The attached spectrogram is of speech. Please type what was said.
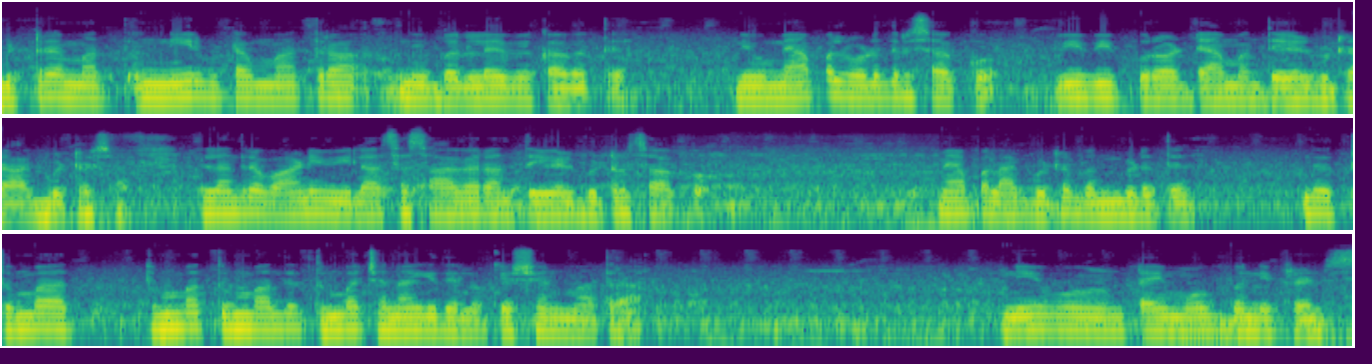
ಬಿಟ್ಟರೆ ಮತ್ತು ನೀರು ಬಿಟ್ಟಾಗ ಮಾತ್ರ ನೀವು ಬರಲೇಬೇಕಾಗತ್ತೆ. ನೀವು ಮ್ಯಾಪಲ್ಲಿ ಹೊಡೆದ್ರೆ ಸಾಕು. ವಿ ವಿ ಪುರ ಡ್ಯಾಮ್ ಅಂತ ಹೇಳ್ಬಿಟ್ರೆ ಆಗಿಬಿಟ್ರೆ ಸಾಕು. ಇಲ್ಲಾಂದರೆ ವಾಣಿ ವಿಲಾಸ ಸಾಗರ ಅಂತ ಹೇಳ್ಬಿಟ್ರೆ ಸಾಕು. ಮ್ಯಾಪಲ್ಲಿ ಹಾಕ್ಬಿಟ್ರೆ ಬಂದುಬಿಡುತ್ತೆ. ಇದು ತುಂಬ ತುಂಬ ತುಂಬ ಅಂದರೆ ತುಂಬ ಚೆನ್ನಾಗಿದೆ ಲೊಕೇಶನ್ ಮಾತ್ರ. ನೀವು ಒಂದು ಟೈಮ್ ಹೋಗಿ ಬನ್ನಿ ಫ್ರೆಂಡ್ಸ್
